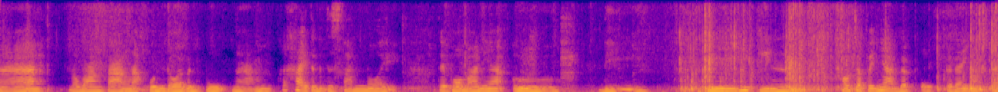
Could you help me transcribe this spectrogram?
มาระวางกลางหนักคนดอยเป็นปลูกน้ำถ้าใครแต่มันจะสั้นหน่อย แต่พอมาเนี่ยเออดีมีที่กินเขาจะไปหยางแบบอบก็ได้ได้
